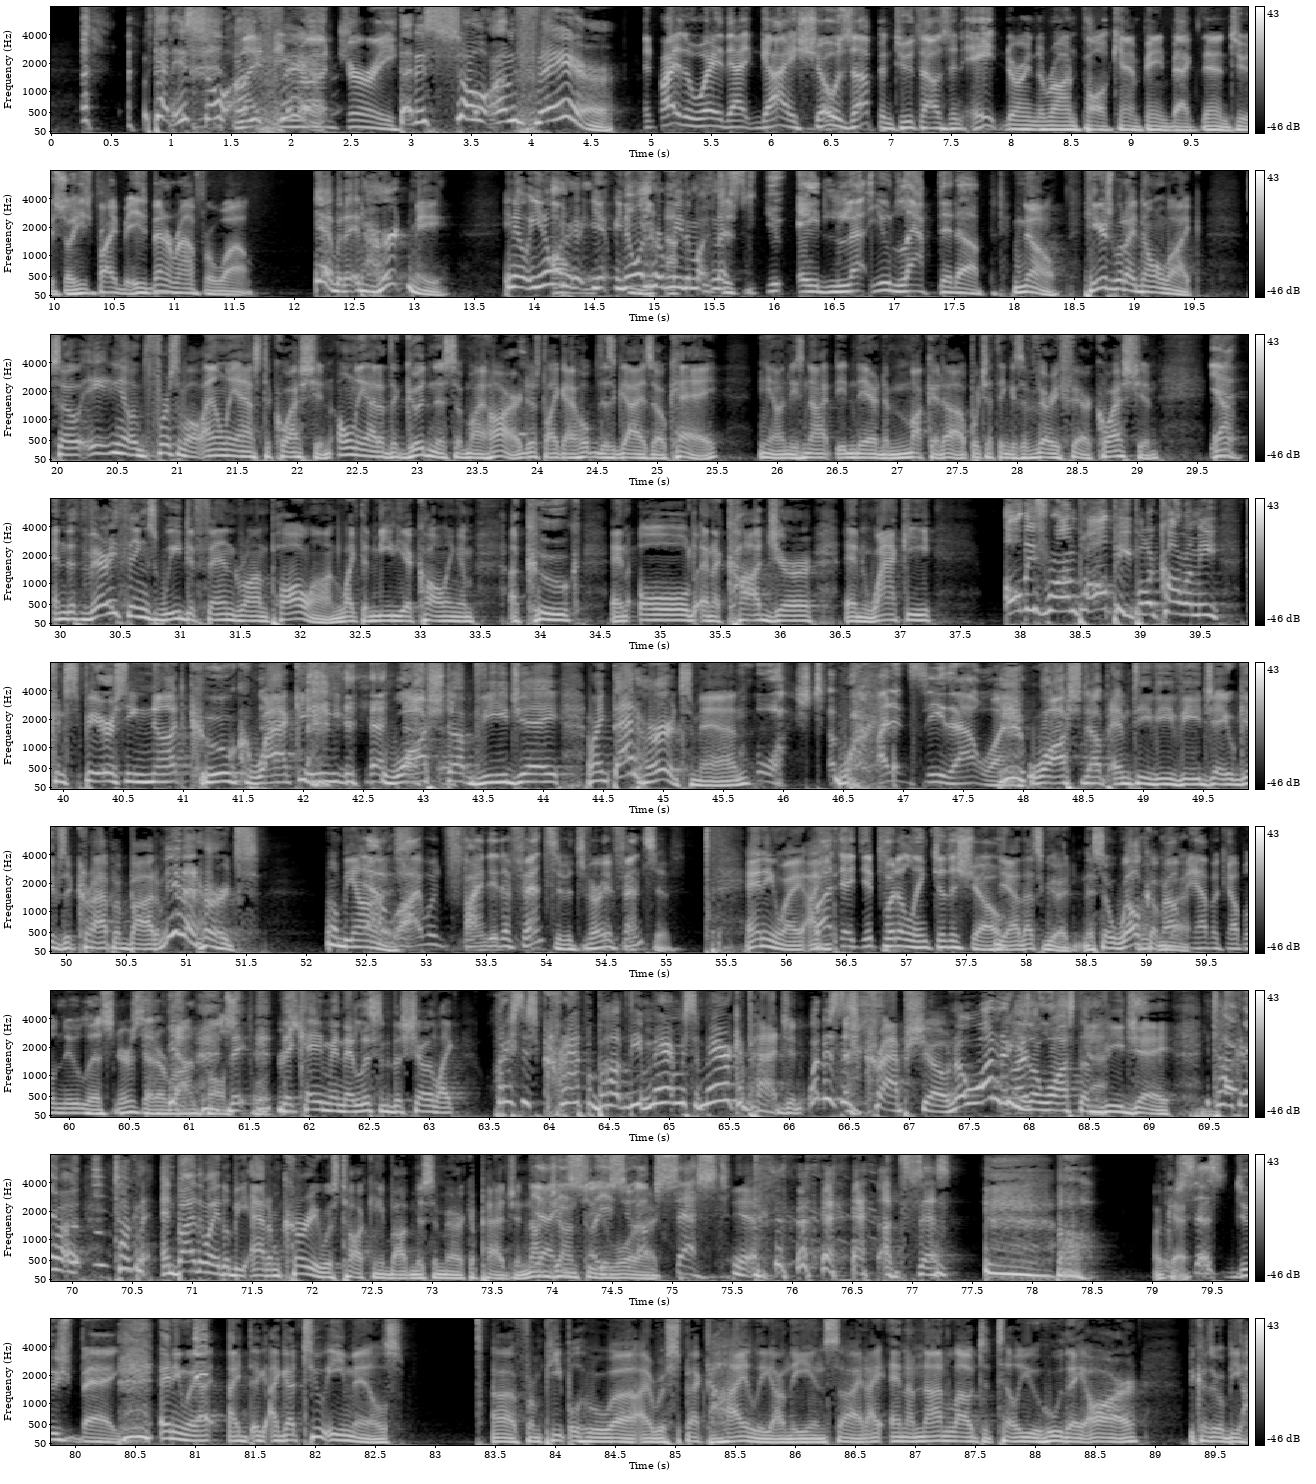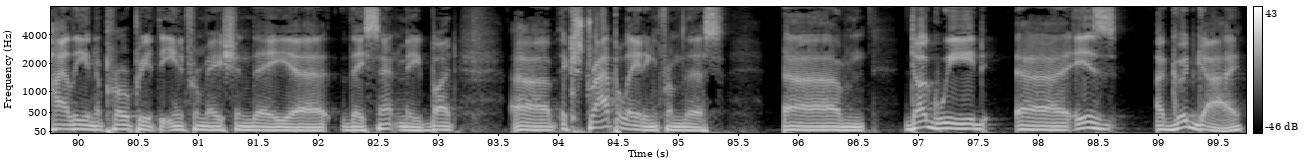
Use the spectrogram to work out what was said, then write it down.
That is so Lightning unfair. Rod Curry. That is so unfair. And by the way, that guy shows up in 2008 during the Ron Paul campaign back then too. So he's probably he's been around for a while. Yeah, but it hurt me. You know, you know what? Oh. you, you know what hurt me the most? Just- you a la- you lapped it up. No. Here's what I don't like. So, you know, first of all, I only asked a question only out of the goodness of my heart, just like I hope this guy's okay, you know, and he's not in there to muck it up, which I think is a very fair question. Yeah. And, and the very things we defend Ron Paul on, like the media calling him a kook and old and a codger and wacky, All these Ron Paul people are calling me conspiracy nut, kook, wacky, washed up VJ. I'm like, that hurts, man. Washed up. I didn't see that one. Washed up MTV VJ who gives a crap about him. Yeah, that hurts. I'll be honest. Yeah, well, I would find it offensive. It's very offensive. Anyway, but I, they did put a link to the show. Yeah, that's good. So welcome. We probably uh, have a couple new listeners that are Yeah, Ron Paul they, they came in, they listened to the show like, what is this crap about the Amer- Miss America pageant? What is this crap show? No wonder he's a up VJ. You're talking about talking. And by the way, it'll be Adam Curry was talking about Miss America pageant, not yeah, John C. he's Dvorak. obsessed. Yeah, obsessed. Oh, okay. Obsessed douchebag. Anyway, I, I, I got two emails uh, from people who uh, I respect highly on the inside, I, and I'm not allowed to tell you who they are because it would be highly inappropriate the information they uh, they sent me. But uh, extrapolating from this, um, Doug Wead uh, is a good guy,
